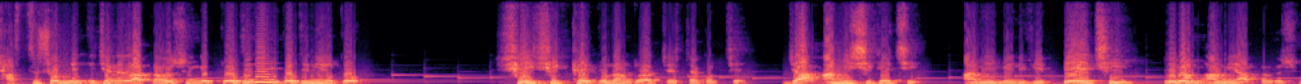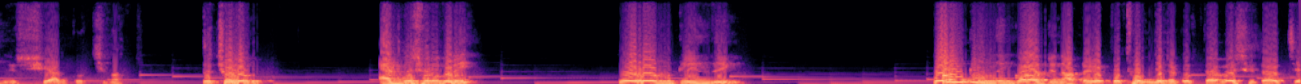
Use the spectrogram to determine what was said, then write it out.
স্বাস্থ্য সমৃদ্ধি চ্যানেল আপনাদের সঙ্গে প্রতিদিন প্রতিনিয়ত সেই শিক্ষাই প্রদান করার চেষ্টা করছে, যা আমি শিখেছি, আমি বেনিফিট পেয়েছি এবং আমি আপনাদের সঙ্গে শেয়ার করছি মাত্র। তো চলুন, আজকে শুরু করি কোলন ক্লিনজিং কোলন ক্লিনজিং করার জন্য আপনাকে প্রথম যেটা করতে হবে সেটা হচ্ছে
